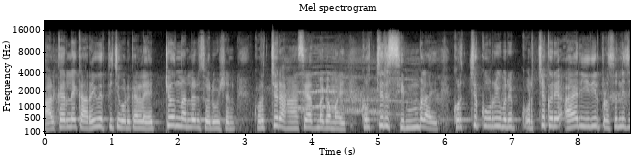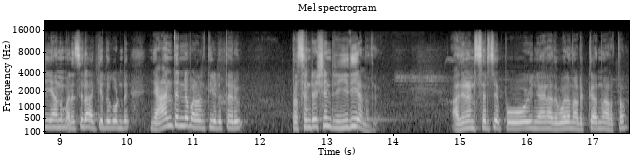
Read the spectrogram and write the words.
ആൾക്കാരിലേക്ക് അറിവ് എത്തിച്ചു കൊടുക്കാനുള്ള ഏറ്റവും നല്ലൊരു സൊല്യൂഷൻ കുറച്ചൊരു ഹാസ്യാത്മകമായി കുറച്ചൊരു സിമ്പിളായി കുറച്ച് കുറി ഒരു കുറച്ചൊക്കെ ഒരു ആ രീതിയിൽ പ്രസന്റ് ചെയ്യാമെന്ന് മനസ്സിലാക്കിയത് കൊണ്ട് ഞാൻ തന്നെ വളർത്തിയെടുത്ത ഒരു പ്രസന്റേഷൻ രീതിയാണത്. അതിനനുസരിച്ച് എപ്പോഴും ഞാൻ അതുപോലെ നടക്കുക എന്ന അർത്ഥം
